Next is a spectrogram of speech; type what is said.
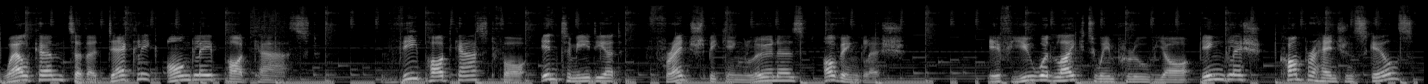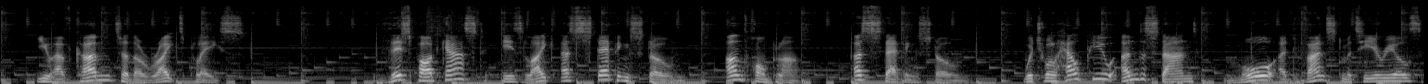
Welcome to the Déclic Anglais podcast, the podcast for intermediate French speaking learners of English. If you would like to improve your English comprehension skills, you have come to the right place. This podcast is like a stepping stone, un tremplin, a stepping stone, which will help you understand more advanced materials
